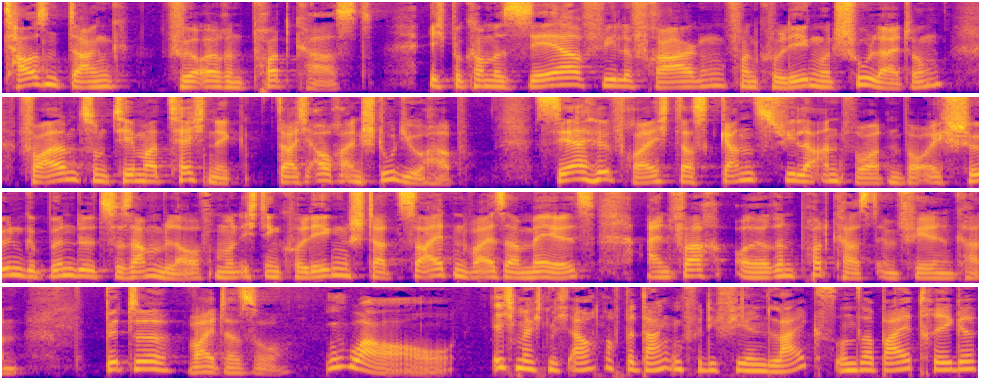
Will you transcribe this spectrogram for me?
tausend Dank für euren Podcast. Ich bekomme sehr viele Fragen von Kollegen und Schulleitungen, vor allem zum Thema Technik, da ich auch ein Studio habe. Sehr hilfreich, dass ganz viele Antworten bei euch schön gebündelt zusammenlaufen und ich den Kollegen statt seitenweiser Mails einfach euren Podcast empfehlen kann. Bitte weiter so. Wow. Ich möchte mich auch noch bedanken für die vielen Likes unserer Beiträge,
